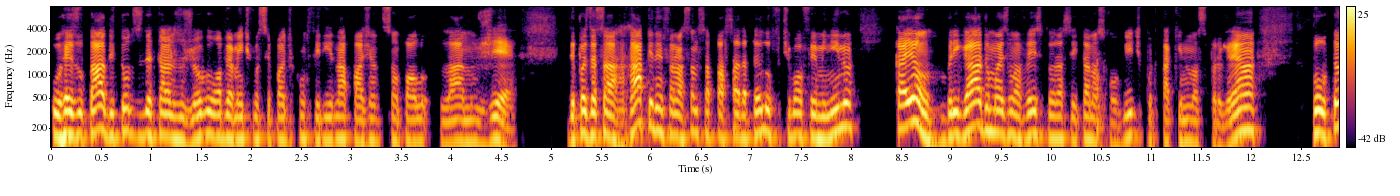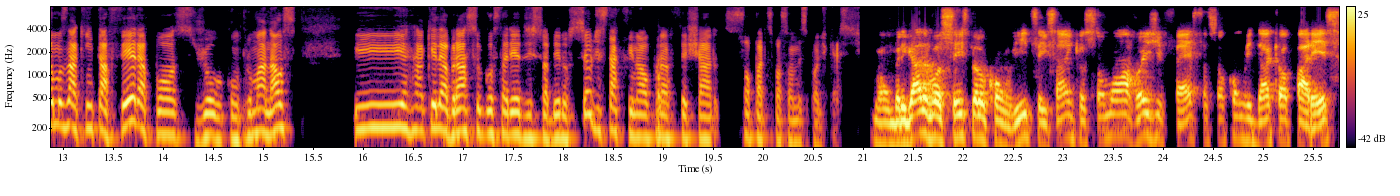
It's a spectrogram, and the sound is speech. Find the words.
O resultado e todos os detalhes do jogo, obviamente, você pode conferir na página do São Paulo lá no GE. Depois dessa rápida informação, dessa passada pelo futebol feminino, Caião, obrigado mais uma vez por aceitar nosso convite, por estar aqui no nosso programa. Voltamos na quinta-feira após jogo contra o Manaus. E aquele abraço, gostaria de saber o seu destaque final para fechar sua participação nesse podcast. Bom, obrigado a vocês pelo convite. Vocês sabem que eu sou um arroz de festa, só convidar que eu apareça.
